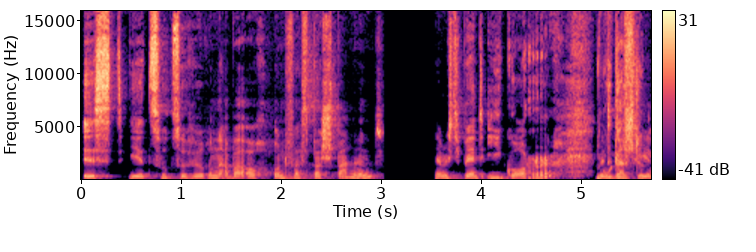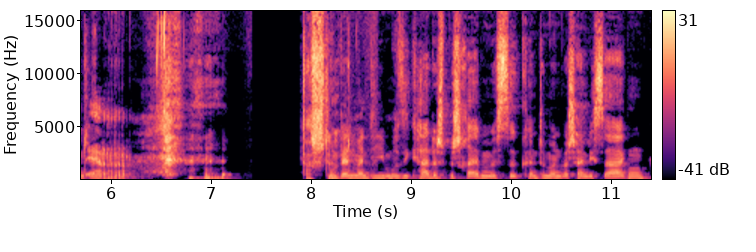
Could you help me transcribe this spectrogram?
ist, ihr zuzuhören, aber auch unfassbar spannend. Nämlich die Band Igor mit Oh, das ganz vielen stimmt. R. Das Und stimmt. wenn man die musikalisch beschreiben müsste, könnte man wahrscheinlich sagen,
